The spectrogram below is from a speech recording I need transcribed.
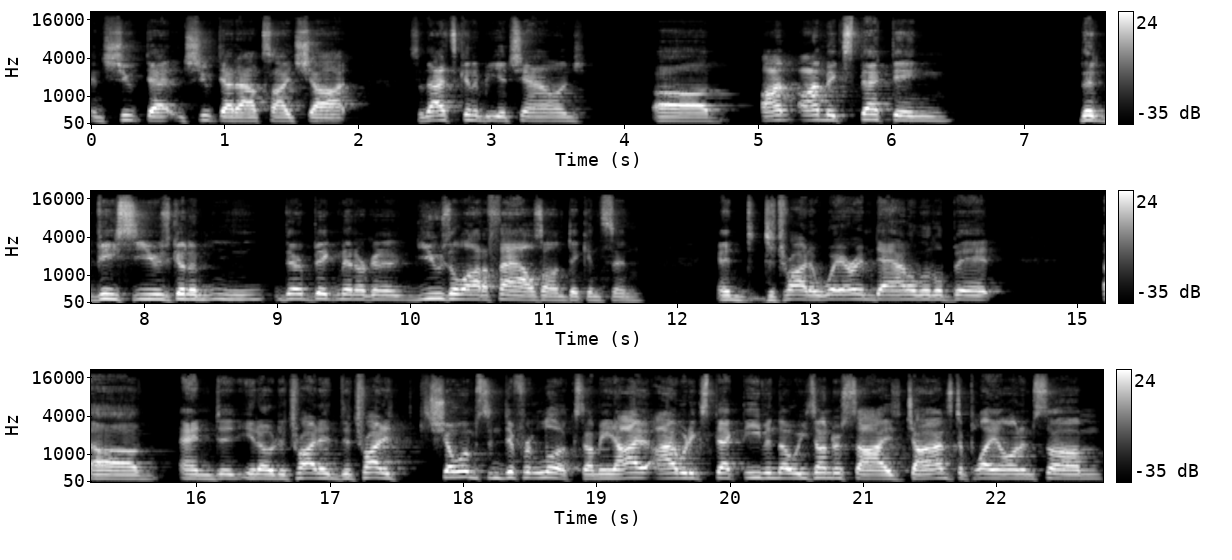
and shoot that and shoot that outside shot. So that's going to be a challenge. Uh, I'm I'm expecting that VCU is going to their big men are going to use a lot of fouls on Dickinson and to try to wear him down a little bit. Uh, and to, you know to try to to try to show him some different looks. I mean, I I would expect even though he's undersized, Johns to play on him some,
